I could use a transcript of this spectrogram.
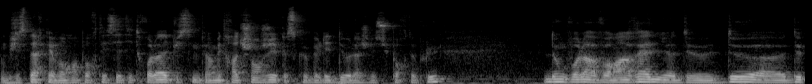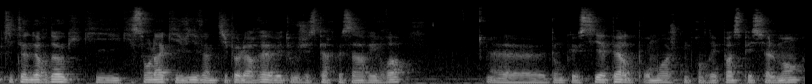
donc j'espère qu'elles vont remporter ces titres-là, et puis ça me permettra de changer, parce que ben, les deux là je les supporte plus. Donc voilà, avoir un règne de deux, deux petits underdogs qui, qui, sont là, qui vivent un petit peu leur rêve et tout, j'espère que ça arrivera. Donc si elles perdent, pour moi, je comprendrai pas spécialement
